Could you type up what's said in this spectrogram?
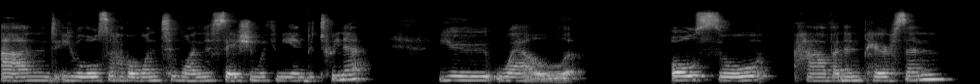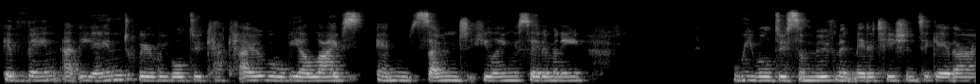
and you will also have a one to one session with me in between it. You will also have an in person event at the end where we will do cacao. Will be a live um, sound healing ceremony. We will do some movement meditation together.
